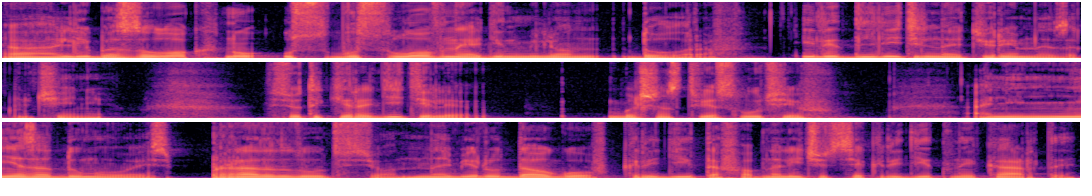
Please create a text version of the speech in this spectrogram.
а, либо залог, ну, в условный 1 миллион долларов, или длительное тюремное заключение. Все-таки родители в большинстве случаев они, не задумываясь, продадут все, наберут долгов, кредитов, обналичат все кредитные карты,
